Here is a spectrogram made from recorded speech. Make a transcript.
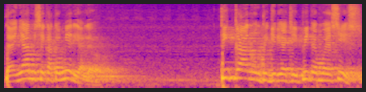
Τα 9,5 εκατομμύρια λέω. Τι κάνουν την Κυριακή, πείτε μου εσείς.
